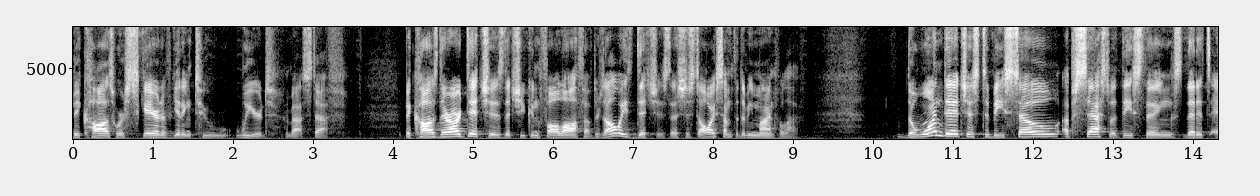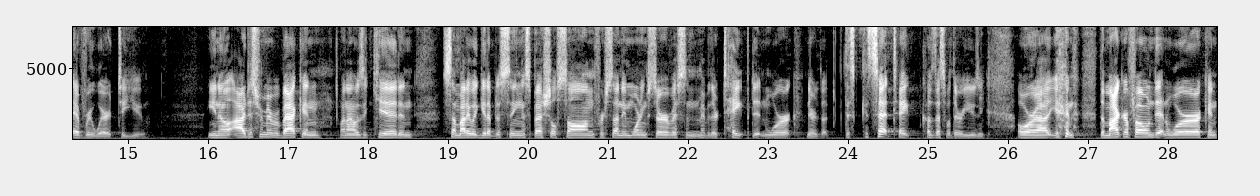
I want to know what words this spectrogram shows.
because we're scared of getting too weird about stuff. Because there are ditches that you can fall off of. There's always ditches. That's just always something to be mindful of. The one ditch is to be so obsessed with these things that it's everywhere to you. You know, I just remember back in when I was a kid and somebody would get up to sing a special song for Sunday morning service, and maybe their tape didn't work, their the, cassette tape, because that's what they were using, or uh, the microphone didn't work, and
